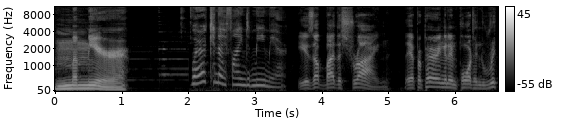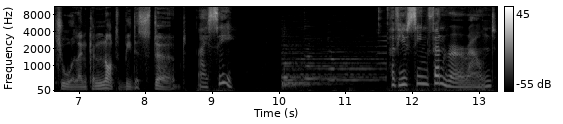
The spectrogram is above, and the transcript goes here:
Mimir? Where can I find Mimir? He is up by the shrine. They are preparing an important ritual and cannot be disturbed. I see. Have you seen Fenrir around?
